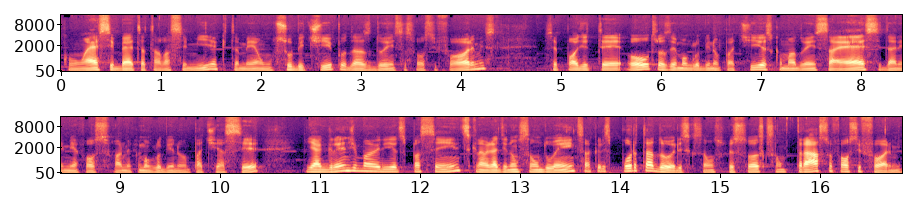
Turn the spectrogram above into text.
com S-beta-talassemia, que também é um subtipo das doenças falciformes. Você pode ter outras hemoglobinopatias, como a doença S, da anemia falciforme com hemoglobinopatia C, e a grande maioria dos pacientes, que na verdade não são doentes, são aqueles portadores, que são as pessoas que são traço falciforme,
